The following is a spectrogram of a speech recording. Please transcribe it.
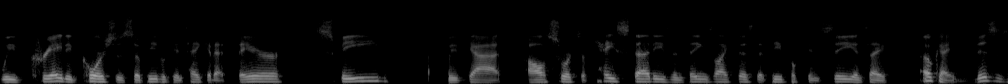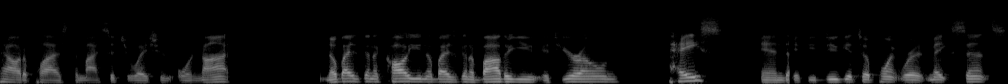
we've created courses so people can take it at their speed. We've got all sorts of case studies and things like this that people can see and say, okay, this is how it applies to my situation or not. Nobody's going to call you, nobody's going to bother you. It's your own pace. And if you do get to a point where it makes sense,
